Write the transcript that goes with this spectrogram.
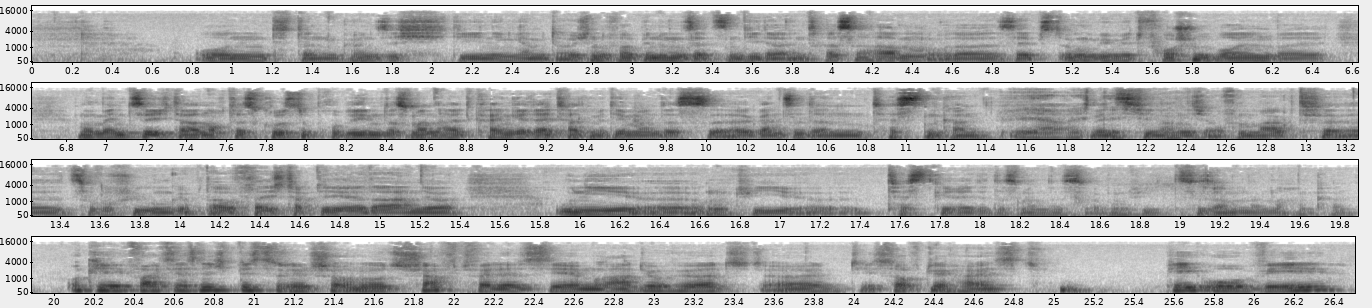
und dann können sich diejenigen ja mit euch in Verbindung setzen, die da Interesse haben oder selbst irgendwie mit forschen wollen, weil im Moment sehe ich da noch das größte Problem, dass man halt kein Gerät hat, mit dem man das äh, Ganze dann testen kann. Ja, richtig. Wenn es die noch nicht auf dem Markt äh, zur Verfügung gibt. Aber vielleicht habt ihr ja da an der Uni äh, irgendwie äh, Testgeräte, dass man das irgendwie zusammen dann machen kann. Okay, falls ihr es nicht bis zu den Show Notes schafft, weil ihr es hier im Radio hört, äh, die Software heißt P-O-W-Q-U-T-Y.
